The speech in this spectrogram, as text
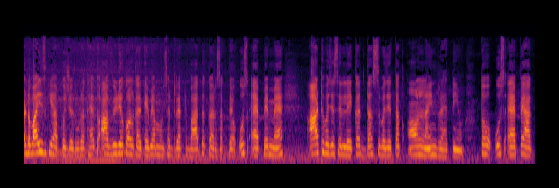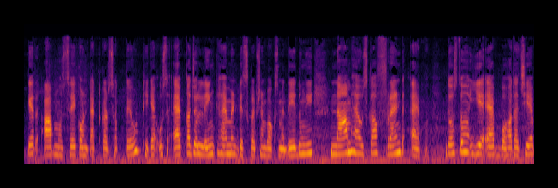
एडवाइस की आपको ज़रूरत है तो आप वीडियो कॉल करके भी आप मुझसे डायरेक्ट बात कर सकते हो। उस ऐप पे मैं आठ बजे से लेकर दस बजे तक ऑनलाइन रहती हूँ। तो उस ऐप पे आकर आप मुझसे कांटेक्ट कर सकते हो, ठीक है? उस ऐप का जो लिंक है मैं डिस्क्रिप्शन बॉक्स में दे दूँगी। नाम है उसका फ्रेंड ऐप दोस्तों, ये ऐप बहुत अच्छी है,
